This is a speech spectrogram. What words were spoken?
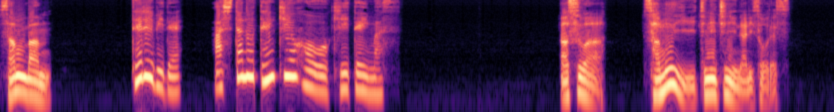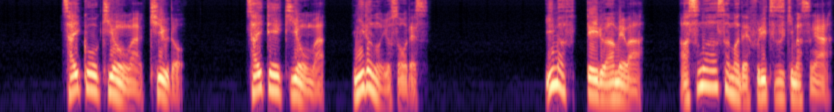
3番、テレビで明日の天気予報を聞いています。明日は寒い一日になりそうです。最高気温は9度、最低気温は2度の予想です。今降っている雨は明日の朝まで降り続きますが、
